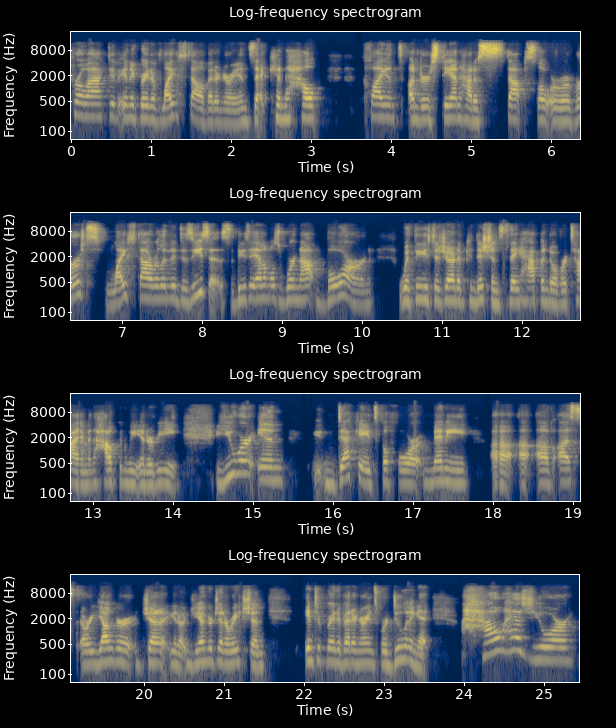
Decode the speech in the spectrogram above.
proactive integrative lifestyle veterinarians that can help clients understand how to stop slow or reverse lifestyle related diseases. These animals were not born with these degenerative conditions they happened over time and how can we intervene? You were in decades before many uh, uh of us or younger gen, you know younger generation integrative veterinarians were doing it. How has your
